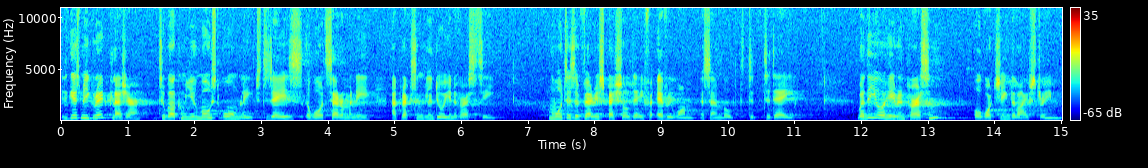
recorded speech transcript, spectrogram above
It gives me great pleasure to welcome you most warmly to today's award ceremony at Wrexham Glyndŵr University on what is a very special day for everyone assembled today, whether you're here in person or watching the live stream.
